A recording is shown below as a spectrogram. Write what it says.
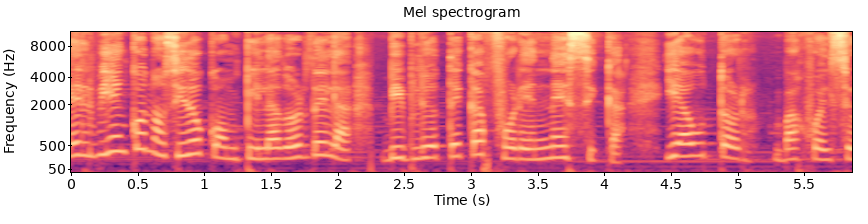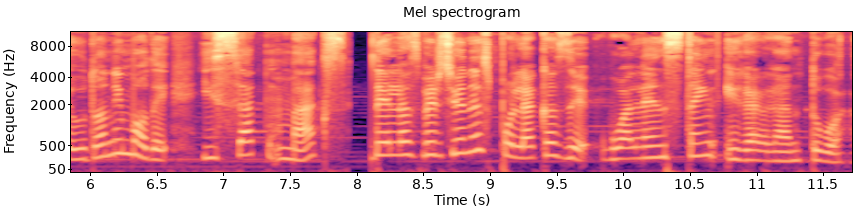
el bien conocido compilador de la Biblioteca Forenésica y autor, bajo el seudónimo de Isaac Max, de las versiones polacas de Wallenstein y Gargantúa,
